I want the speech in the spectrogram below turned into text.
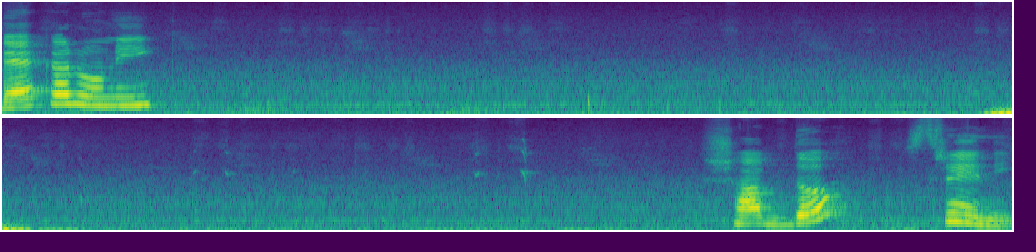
ব্যাকরণিক। শব্দ শ্রেণি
